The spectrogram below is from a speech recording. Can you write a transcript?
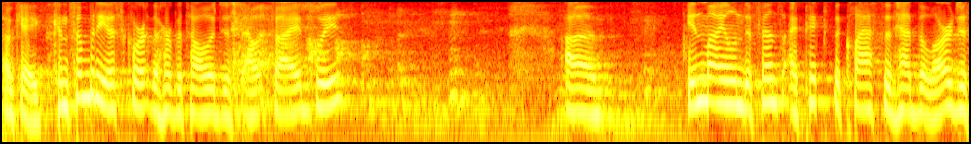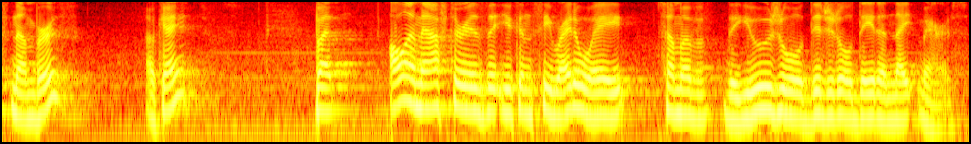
Okay, can somebody escort the herpetologist outside, please? Um, in my own defense, I picked the class that had the largest numbers, okay? But all I'm after is that you can see right away some of the usual digital data nightmares,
